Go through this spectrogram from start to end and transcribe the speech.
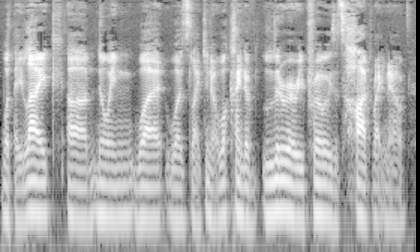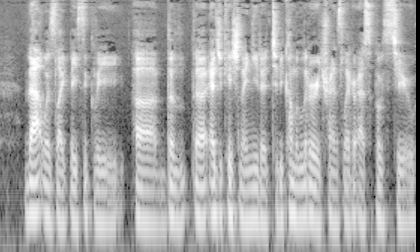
what they like um, knowing what was like you know what kind of literary prose it's hot right now. That was like basically uh, the the education I needed to become a literary translator as opposed to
